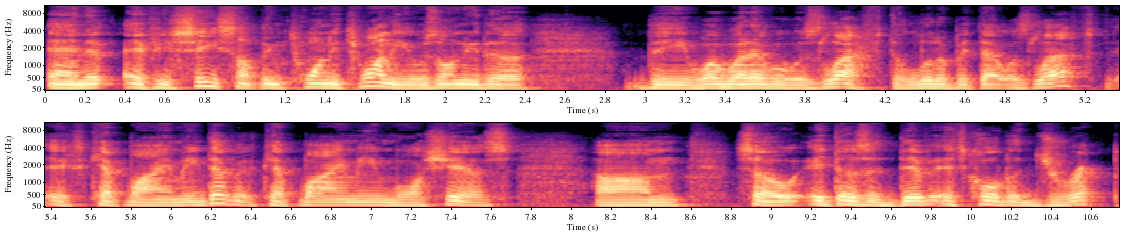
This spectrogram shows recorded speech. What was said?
and if, if you see something 2020, it was only the the whatever was left, the little bit that was left, it kept buying me it kept buying me more shares. Um, so it does a div. It's called a drip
